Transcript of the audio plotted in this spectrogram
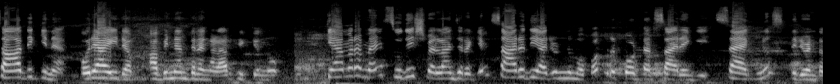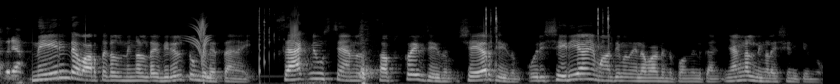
സാദിഖിന് ഒരായിരം അഭിനന്ദനങ്ങൾ അർഹിക്കുന്നു. ക്യാമറമാൻ സുധീഷ് വെള്ളാഞ്ചിറയ്ക്കും സാരഥി അരുണിനുമൊപ്പം റിപ്പോർട്ടർ സാരംഗി സാഗ് ന്യൂസ് തിരുവനന്തപുരം. നേരിന്റെ വാർത്തകൾ നിങ്ങളുടെ വിരൽത്തുമ്പിലെത്താനായി സാഗ് ന്യൂസ് ചാനൽ സബ്സ്ക്രൈബ് ചെയ്തും ഷെയർ ചെയ്തും ഒരു ശരിയായ മാധ്യമ നിലപാടിന് നിൽക്കാൻ ഞങ്ങൾ നിങ്ങളെ ക്ഷണിക്കുന്നു.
